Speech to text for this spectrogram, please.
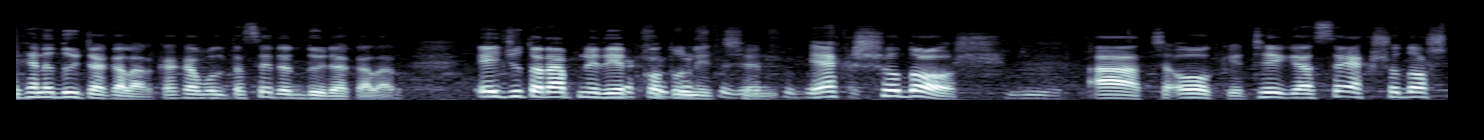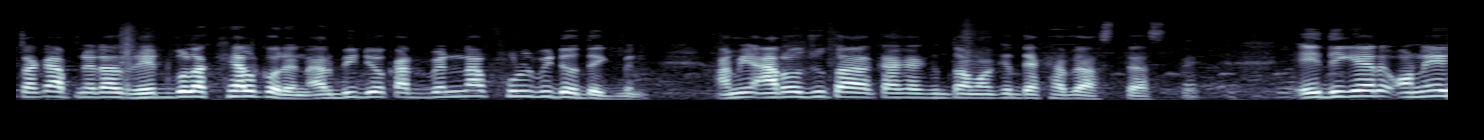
এখানে দুইটা কালার কাকা বলতেছে এটার দুইটা কালার এই জুতার আপনি রেট কত নিচ্ছেন? একশো দশ। আচ্ছা ওকে ঠিক আছে একশো দশ টাকা। আপনারা রেটগুলো খেয়াল করেন আর ভিডিও কাটবেন না ফুল ভিডিও দেখবেন। আমি আরও জুতা কাকা কিন্তু আমাকে দেখাবে আস্তে আস্তে। এই দিকের অনেক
